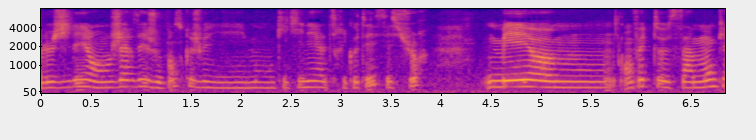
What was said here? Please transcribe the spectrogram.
le gilet en jersey, je pense que je vais m'en kikiner à le tricoter, c'est sûr. Mais euh, en fait, ça manque,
